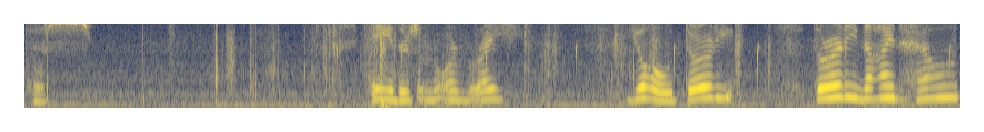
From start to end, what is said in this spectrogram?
cause hey, there's an orb right. Yo, 30, 39 health.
